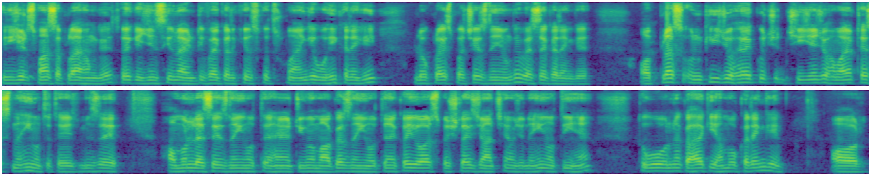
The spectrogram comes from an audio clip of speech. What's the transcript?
रीजेंट्स वहाँ सप्लाई होंगे तो एक एजेंसी आइडेंटिफाई करके उसके थ्रू आएँगे, वही करेगी लोकलाइज परचेज नहीं होंगे, वैसे करेंगे। और प्लस उनकी जो है कुछ चीज़ें जो हमारे टेस्ट नहीं होते थे इसमें से हार्मोन लेसेज नहीं होते हैं ट्यूमर मार्कर्स नहीं होते हैं, कई और स्पेशलाइज जाँचें जो नहीं होती हैं तो वो उन्होंने कहा कि हम वो करेंगे। और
